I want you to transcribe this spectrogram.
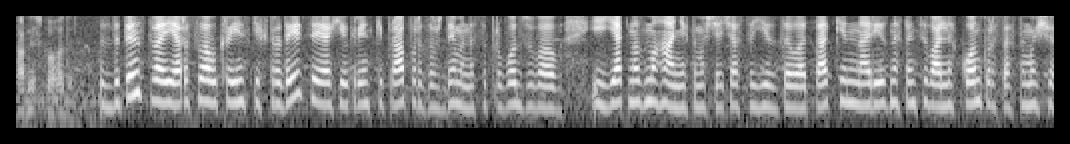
гарні спогади. З дитинства я росла в українських традиціях, і український прапор завжди мене супроводжував і як на змаганнях, тому що я часто їздила, так і на різних танцювальних конкурсах, тому що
